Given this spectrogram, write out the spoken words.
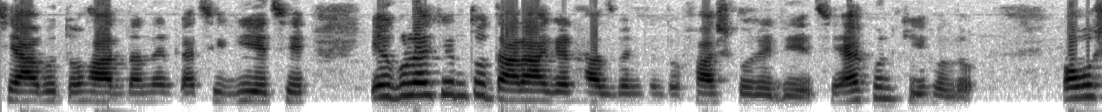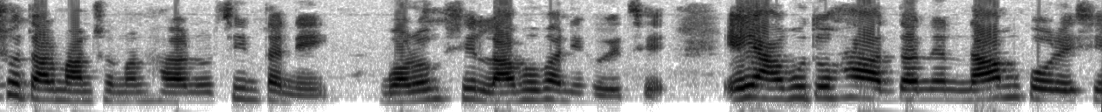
সে আবু তো হাদনানের কাছে গিয়েছে, এগুলা কিন্তু তার আগের হাজবেন্ড কিন্তু ফাঁস করে দিয়েছে। এখন কি হলো? অবশ্য তার মান সম্মান হারানোর চিন্তা নেই। বরং সে লাভবানই হয়েছে। এই আবু তোহা আদানের নাম করে সে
